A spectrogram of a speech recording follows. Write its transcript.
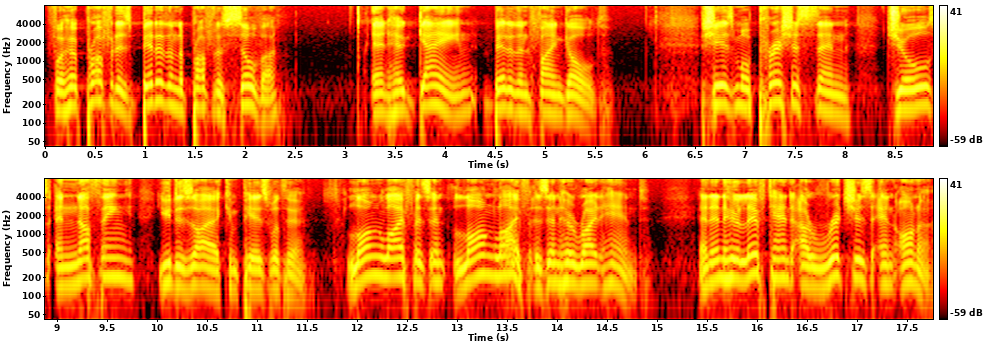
For her profit is better than the profit of silver, and her gain better than fine gold. She is more precious than jewels, and nothing you desire compares with her. Long life is in, long life is in her right hand, and in her left hand are riches and honor.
